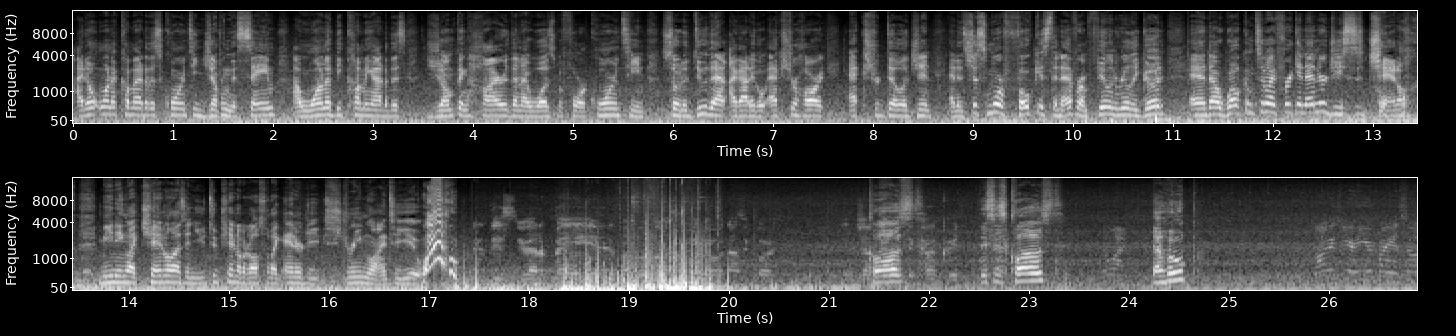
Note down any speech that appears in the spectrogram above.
I don't wanna come out of this quarantine jumping the same. I wanna be coming out of this jumping higher than I was before quarantine. So to do that, I gotta go extra hard, extra diligent, and it's just more focused than ever. I'm feeling really good. And uh, welcome to my freaking energy channel, meaning like channel as in YouTube channel, but also like energy streamlined to you. Woo! This you gotta pay. Uh, blah, blah, blah, so we go down court. Closed. the. This is closed. The hoop. As long as you're here by yourself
